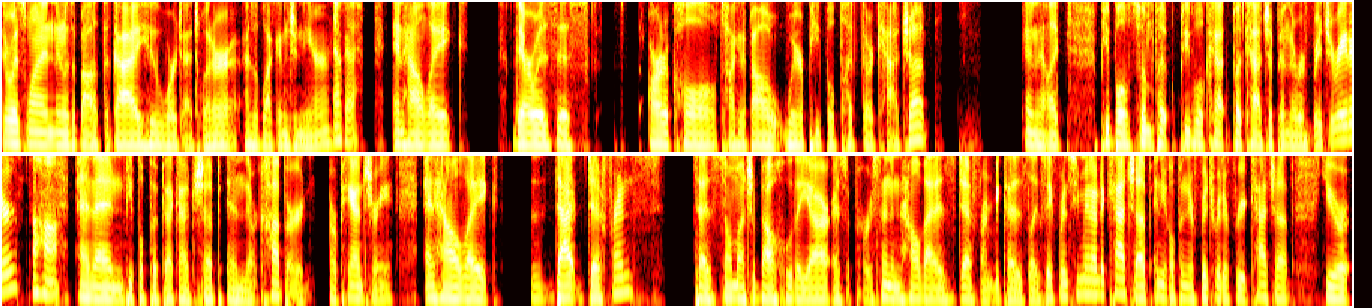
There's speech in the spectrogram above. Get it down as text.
there was one. It was about the guy who worked at Twitter as a black engineer, Okay. and how like there was this article talking about where people put their ketchup, and like people some put people ca- put ketchup in the refrigerator, Uh huh. and then people put that ketchup in their cupboard or pantry, and how like that difference says so much about who they are as a person and how that is different because like say for instance you may not have ketchup and you open your refrigerator for your ketchup you're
